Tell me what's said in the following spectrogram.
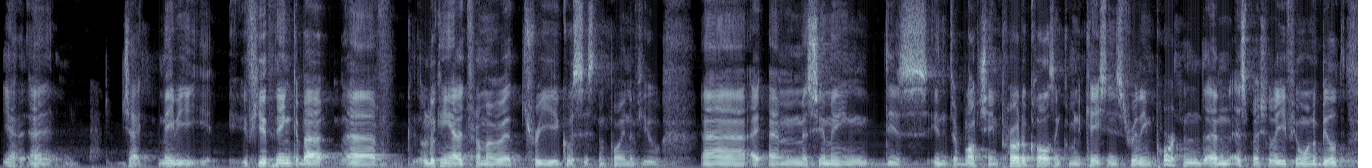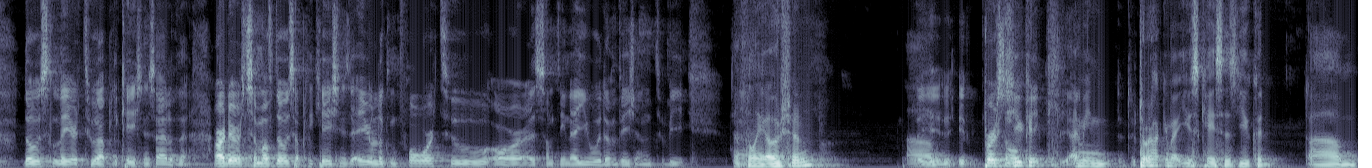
Yeah, uh, Jack, maybe if you think about uh, looking at it from a Web3 ecosystem point of view, uh, I, am assuming these inter-blockchain protocols and communication is really important, and especially if you want to build those layer two applications out of that. Are there some of those applications that you're looking forward to, or something that you would envision to be? Uh, Definitely Ocean. Um, personal. You could, I mean, talking about use cases, you could um,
